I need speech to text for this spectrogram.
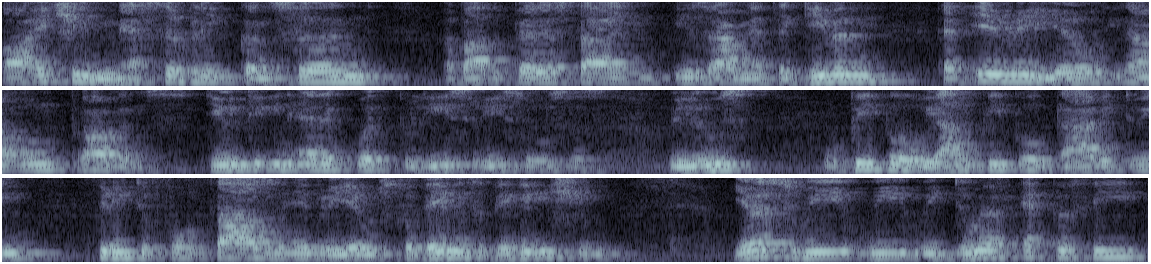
are actually massively concerned about the Palestine-Israel matter, given that every year within our own province, due to inadequate police resources, we lose people, young people die between three to 4,000 every year, which for them is a bigger issue. Yes, we, we, we do have apathy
